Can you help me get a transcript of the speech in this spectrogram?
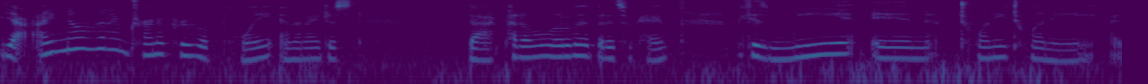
yeah, I know that I'm trying to prove a point and then I just backpedal a little bit, but it's okay. Because me in 2020, I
